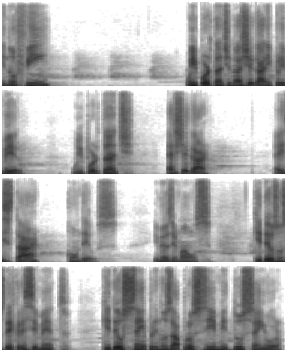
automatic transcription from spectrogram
E no fim, o importante não é chegar em primeiro. O importante é chegar, é estar com Deus. E meus irmãos, que Deus nos dê crescimento, que Deus sempre nos aproxime do Senhor.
